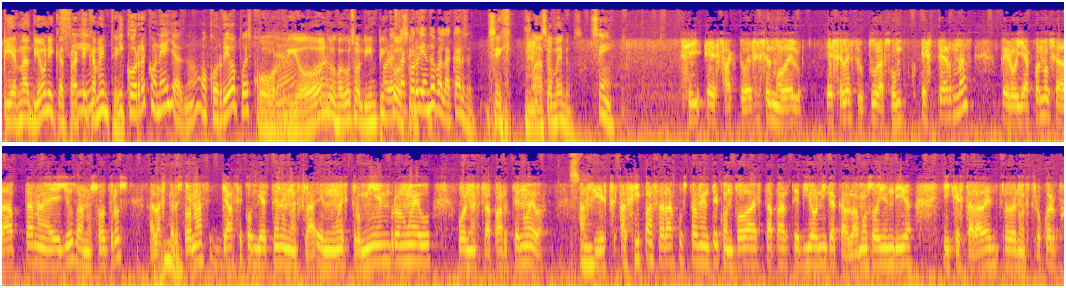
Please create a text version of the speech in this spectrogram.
piernas biónicas Sí, prácticamente. Y corre con ellas, ¿no? O corrió, pues. Corrió ya- en los Juegos Olímpicos. Ahora está sí. corriendo para la cárcel. Sí, más o menos. Sí. Sí, exacto, ese es el modelo, esa es la estructura, son externas, pero ya cuando se adaptan a ellos, a nosotros, a las personas, ya se convierten en nuestra, en nuestro miembro nuevo o en nuestra parte nueva. Así es, así pasará justamente con toda esta parte biónica que hablamos hoy en día y que estará dentro de nuestro cuerpo.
